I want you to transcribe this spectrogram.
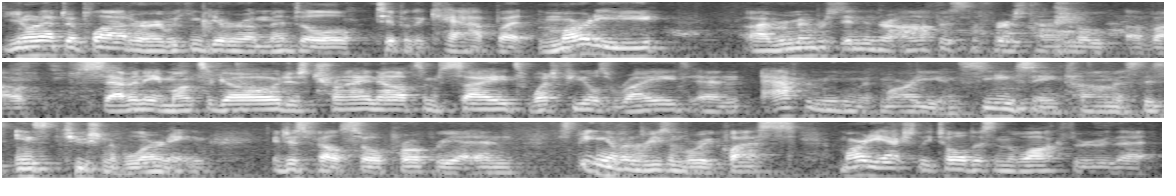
You don't have to applaud her, we can give her a mental tip of the cap. But Marty, I remember sitting in her office the first time about seven, eight months ago, just trying out some sites, what feels right. And after meeting with Marty and seeing St. Thomas, this institution of learning, it just felt so appropriate. And speaking of unreasonable requests, Marty actually told us in the walkthrough that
